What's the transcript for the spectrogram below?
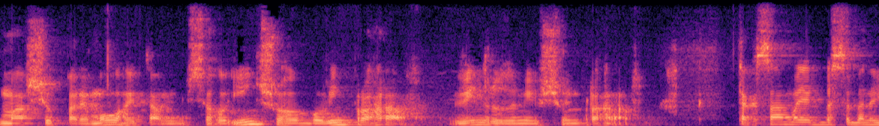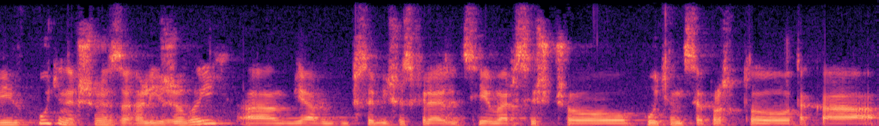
маршів перемоги там всього іншого, бо він програв. Він розумів, що він програв. Так само, якби себе не вів Путін, якщо він взагалі живий. А я все більше схиляю до цієї версії, що Путін це просто така.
